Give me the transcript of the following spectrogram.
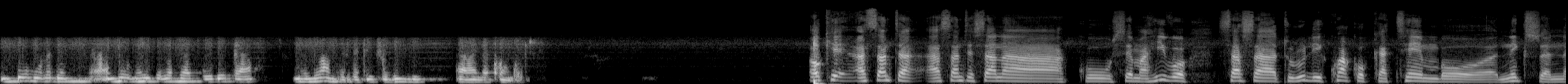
mdomo labda ambao unaweza labda kuleta maelewano katika taifa hili la Kongo. Okay, asante, asante sana kusema hivyo. Sasa turudi kwako Katembo Nixon,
